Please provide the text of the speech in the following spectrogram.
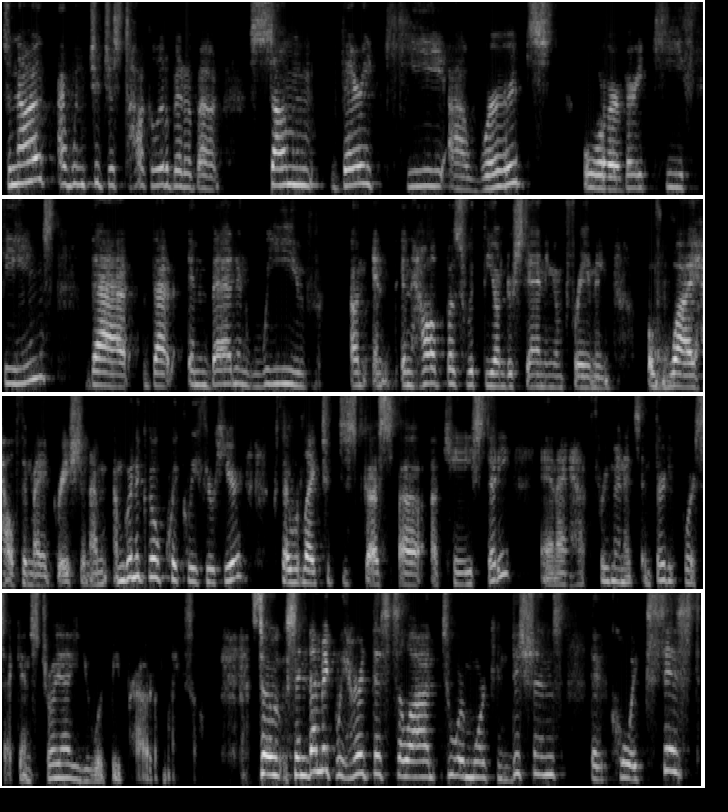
So now I want to just talk a little bit about some very key uh, words or very key themes that that embed and weave um, and, and help us with the understanding and framing of why health and migration. I'm, I'm going to go quickly through here because I would like to discuss a, a, case study and I have three minutes and 34 seconds. Joia, you would be proud of myself. So syndemic, we heard this a lot, two or more conditions that coexist,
